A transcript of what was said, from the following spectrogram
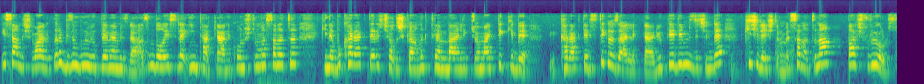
insan dışı varlıklara bizim bunu yüklememiz lazım. Dolayısıyla intak yani konuşturma sanatı yine bu karakteri çalışkanlık, tembellik, cömertlik gibi karakteristik özellikler yüklediğimiz için de kişileştirme sanatına başvuruyoruz.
